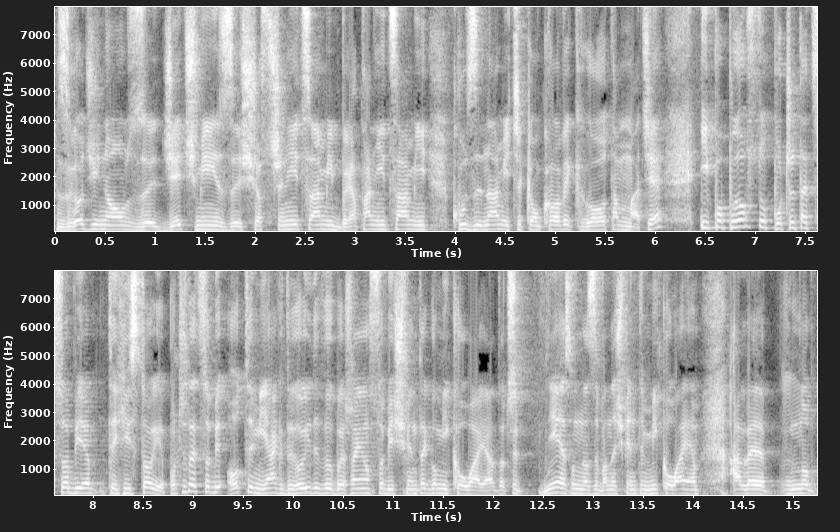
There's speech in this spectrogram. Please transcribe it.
z rodziną, z dziećmi, z siostrzenicami, bratanicami, kuzynami, czy kogokolwiek, kogo tam macie i po prostu poczytać sobie te historie, poczytać sobie o tym, jak droidy wyobrażają sobie świętego Mikołaja, znaczy nie jest on nazywany świętym Mikołajem, ale no,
